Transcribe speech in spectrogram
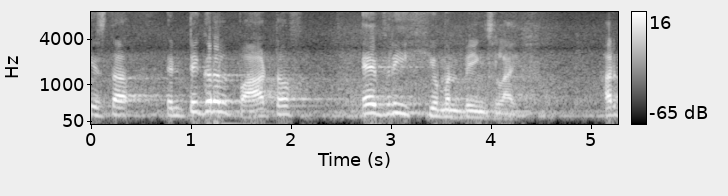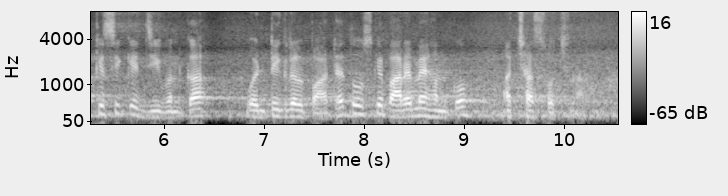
is the integral part of every human beings life हर किसी के जीवन का वो इंटीग्रल पार्ट है तो उसके बारे में हमको अच्छा सोचना होगा।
